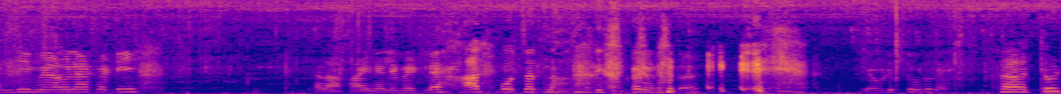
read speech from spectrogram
हंडी मिळवण्यासाठी. चला फायनली भेटले. हात पोचत नव्हता तिथपर्यंत. एवढी तोडू काय? हा तोड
